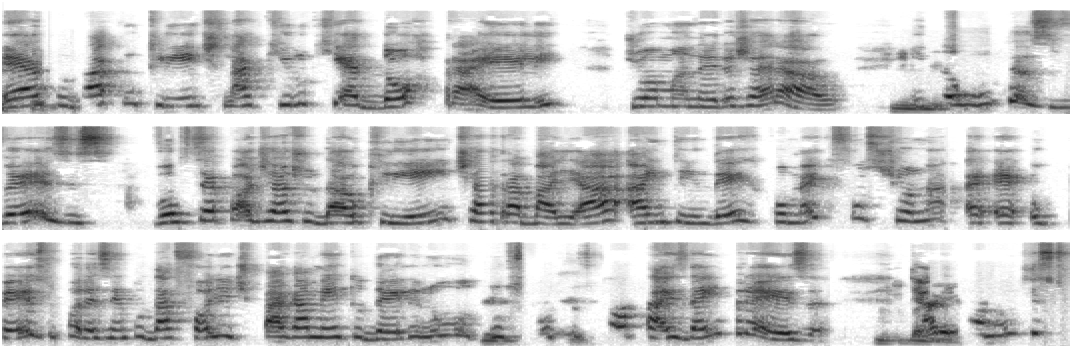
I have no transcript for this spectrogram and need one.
É ajudar com o cliente naquilo que é dor para ele de uma maneira geral. Isso. Então, muitas vezes, você pode ajudar o cliente a trabalhar, a entender como é que funciona é, é, o peso, por exemplo, da folha de pagamento dele no, nos custos totais da empresa. Teoricamente, isso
